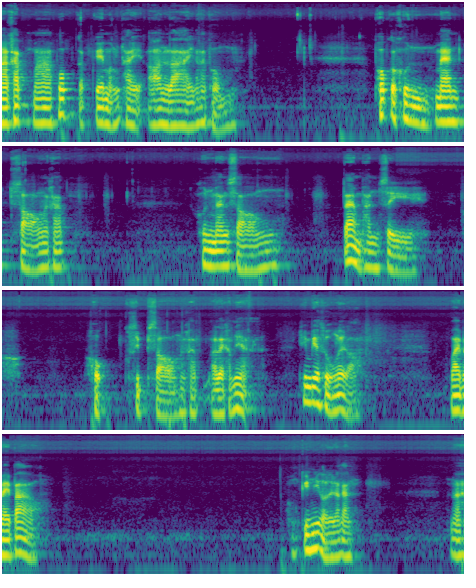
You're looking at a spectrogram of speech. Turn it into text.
มาครับมาพบกับเกมหมากรุกไทยออนไลน์นะครับผม พบกับคุณแมนสองนะครับ คุณแมนสองแต้มพันสี่หกสิบสองนะครับ อะไรครับเนี่ย ทิมเบียสูงเลยเหรอวายใบเป้าผมกินนี่ก่อนเลยแล้วกัน นะ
